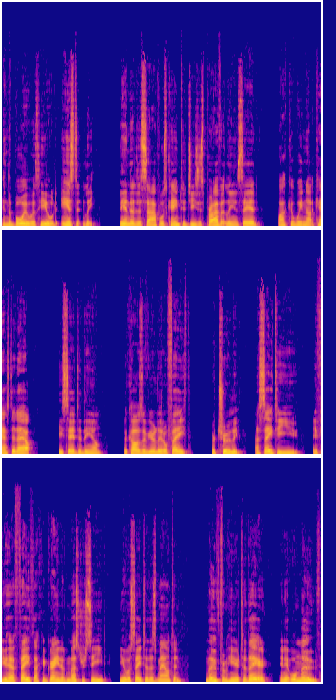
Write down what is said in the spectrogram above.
and the boy was healed instantly. Then the disciples came to Jesus privately and said, Why could we not cast it out? He said to them, Because of your little faith. For truly, I say to you, if you have faith like a grain of mustard seed, you will say to this mountain, Move from here to there, and it will move,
